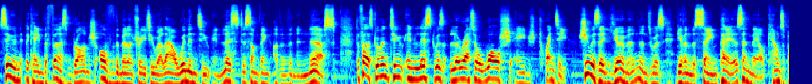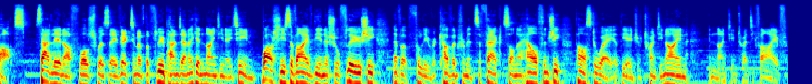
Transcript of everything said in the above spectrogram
soon it became the first branch of the military to allow women to enlist as something other than a nurse. The first woman to enlist was Loretta Walsh, aged 20. She was a yeoman and was given the same pay as her male counterparts. Sadly enough, Walsh was a victim of the flu pandemic in 1918. While she survived the initial flu, she never fully recovered from its effects on her health and she passed away at the age of 29 in 1925.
